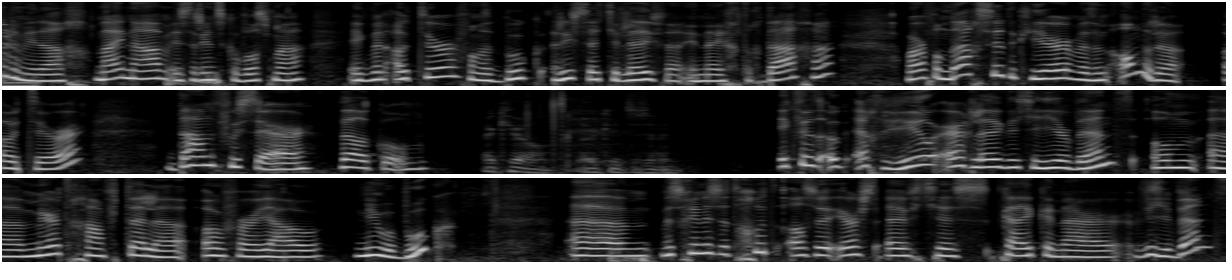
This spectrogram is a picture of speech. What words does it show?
Goedemiddag, mijn naam is Rinske Bosma. Ik ben auteur van het boek Reset je leven in 90 dagen. Maar vandaag zit ik hier met een andere auteur, Daan Fousser. Welkom. Dankjewel, leuk hier te zijn. Ik vind het ook echt heel erg leuk dat je hier bent om uh, meer te gaan vertellen over jouw nieuwe boek. Um, misschien is het goed als we eerst eventjes kijken naar wie je bent.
